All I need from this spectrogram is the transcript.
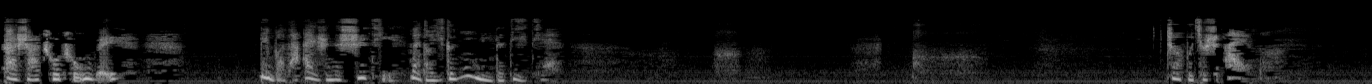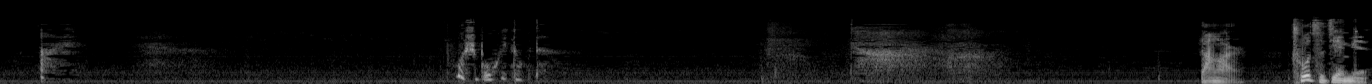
他杀出重围，并把他爱人的尸体带到一个秘密的地点。这不就是爱吗？我是不会懂的。然而，初次见面。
